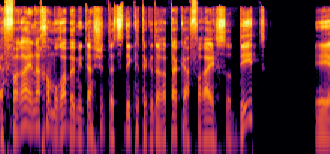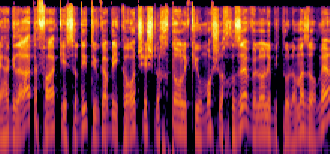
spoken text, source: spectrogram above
הפרה אינה חמורה במידה שתצדיק את הגדרתה כהפרה יסודית. אה, הגדרת הפרה כיסודית תפגע בעיקרון שיש לחתור לקיומו של החוזה ולא לביטולו. מה זה אומר?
